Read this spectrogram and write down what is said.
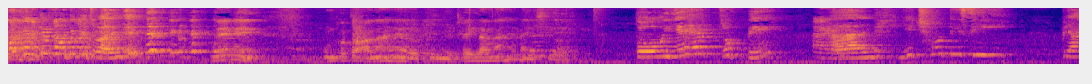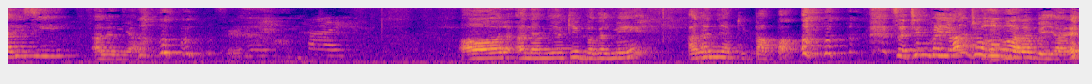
पकड़ के फ़ोटो खिंचवाएँगे। नहीं नहीं उनको तो आना है उसकी मिठाई लाना है ना इसलिए। तो ये है तृप्ति। एंड ये छोटी सी प्यारी सी अनन्या। और अनन्या के बगल में अनन्या की पापा सचिन भैया जो हमारा भैया है।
